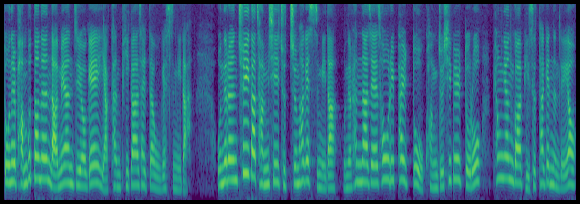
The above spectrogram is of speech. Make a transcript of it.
또 오늘 밤부터는 남해안 지역에 약한 비가 살짝 오겠습니다. 오늘은 추위가 잠시 주춤하겠습니다. 오늘 한낮에 서울이 8도, 광주 11도로 평년과 비슷하겠는데요.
